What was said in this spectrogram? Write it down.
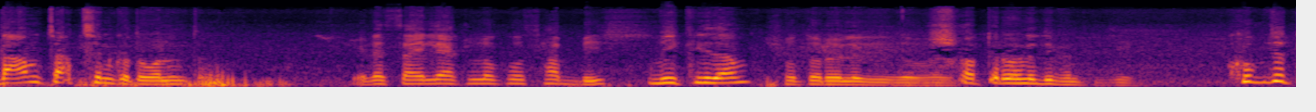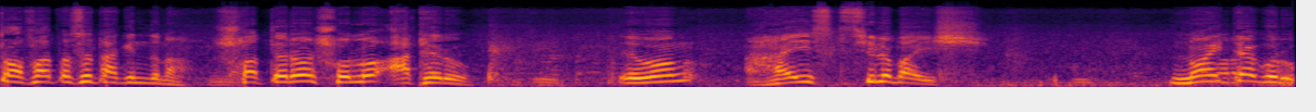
দাম চাচ্ছেন কত বলেন তো? এটা চাইলে এক লক্ষ ছাব্বিশ। বিক্রি দাম? সতেরো হলে দিয়ে দেবো সতেরো হলে দিবেন। জি। খুব যে তফাত আছে তা কিন্তু না। সতেরো ষোলো আঠেরো। এবং হাইস্ট ছিল বাইশ। নয়টা গরু।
